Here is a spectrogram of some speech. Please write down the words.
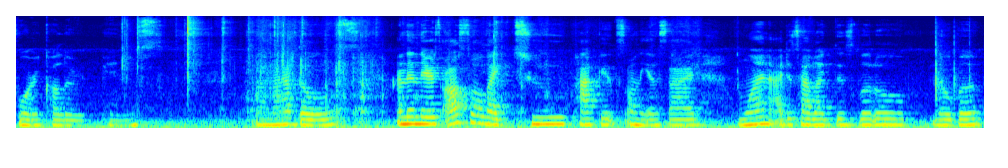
four colored pins um, I have those. And then there's also like two pockets on the inside. One, I just have like this little notebook.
